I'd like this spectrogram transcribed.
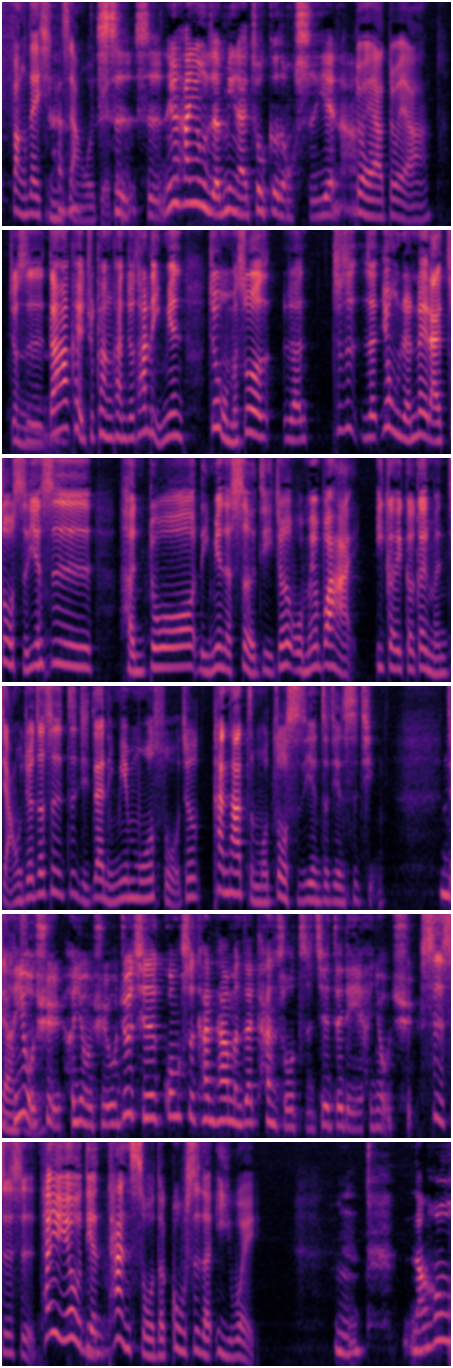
放在心上，我觉得。是是，因为他用人命来做各种实验啊。对啊，对啊，就是大家可以去看看，就它里面就我们说的人，就是人用人类来做实验是。很多里面的设计，就是我没有办法一个一个跟你们讲。我觉得这是自己在里面摸索，就看他怎么做实验这件事情，这样、嗯、很有趣，很有趣。我觉得其实光是看他们在探索指界这点也很有趣。是是是，他也有点探索的故事的意味。嗯，然后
